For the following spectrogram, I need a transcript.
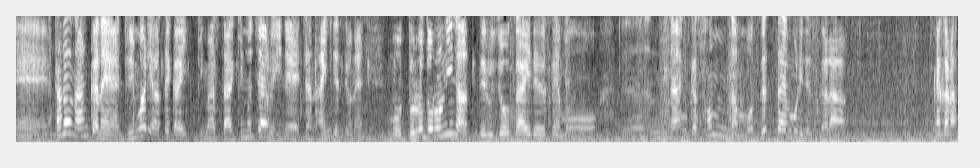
えー、ただなんかね、じんわり汗かきました、気持ち悪いね、じゃないんですよね。もうドロドロになってる状態でですね、もう、うなんかそんなんもう絶対無理ですから、だから、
